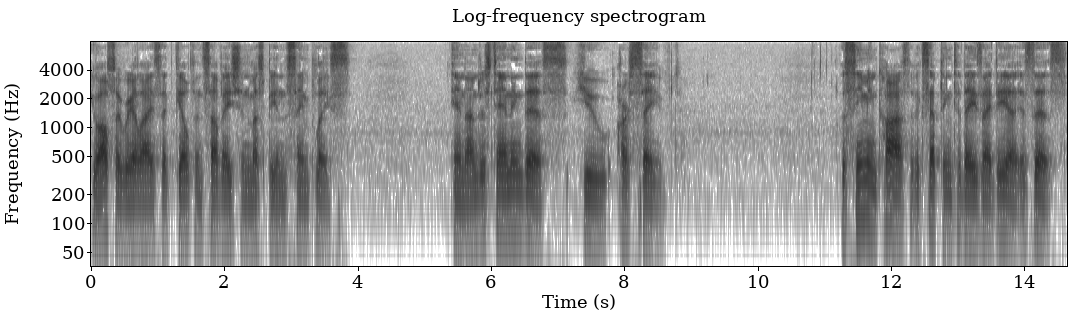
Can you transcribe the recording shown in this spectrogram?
you also realize that guilt and salvation must be in the same place. In understanding this, you are saved. The seeming cost of accepting today's idea is this.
